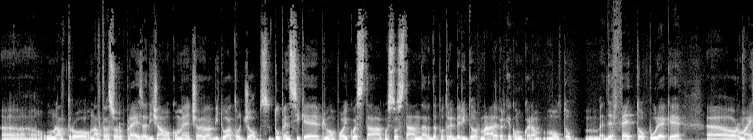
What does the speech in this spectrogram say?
un altro, un'altra sorpresa, diciamo, come ci aveva abituato Jobs. Tu pensi che prima o poi questa, questo standard potrebbe ritornare perché comunque era molto d'effetto oppure che uh, ormai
